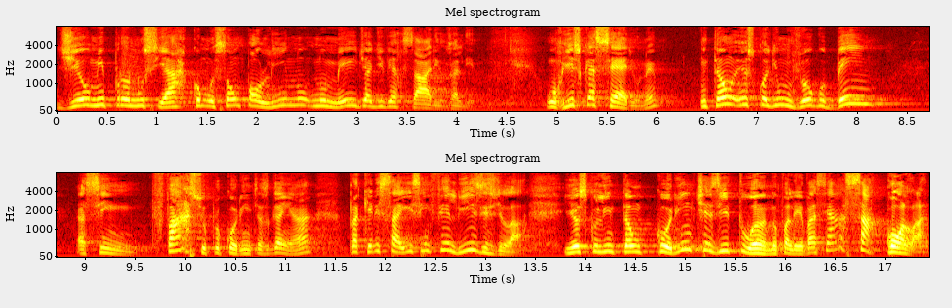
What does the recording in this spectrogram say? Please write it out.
de eu me pronunciar como São Paulino no meio de adversários ali. O risco é sério, né? Então eu escolhi um jogo bem assim fácil para o Corinthians ganhar, para que eles saíssem felizes de lá. E eu escolhi então Corinthians e Ituano. Eu falei, vai ser uma sacola.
